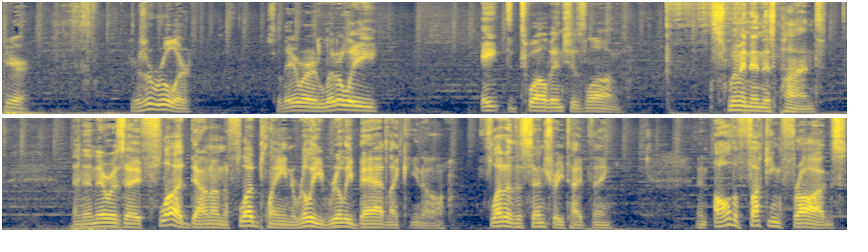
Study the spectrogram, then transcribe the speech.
Here, here's a ruler. So they were literally eight to 12 inches long, swimming in this pond. And then there was a flood down on the floodplain, really, really bad, like, you know, flood of the century type thing and all the fucking frogs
